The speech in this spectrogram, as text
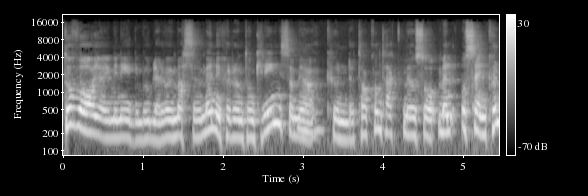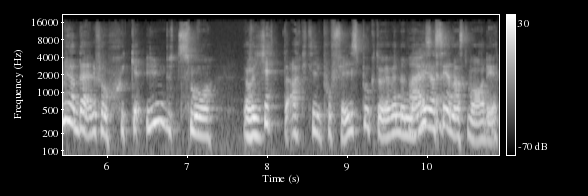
Då var jag i min egen bubbla. Det var ju massor med människor runt omkring som jag kunde ta kontakt med och så. Men, och sen kunde jag därifrån skicka ut små... Jag var jätteaktiv på Facebook då. Jag vet inte när jag senast var det.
